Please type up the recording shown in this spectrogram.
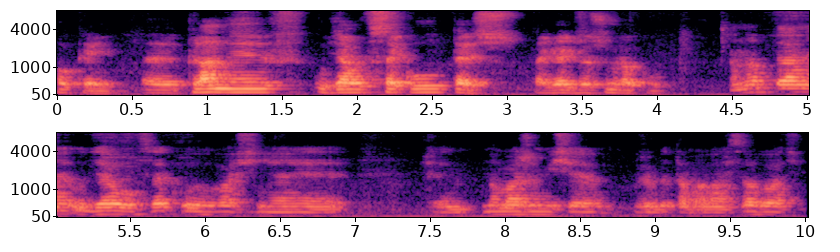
Okej. Y, Plany w, udziału w SEKU też, tak jak w zeszłym roku. No plany udziału w SEKU właśnie, y, no marzy mi się, żeby tam awansować,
